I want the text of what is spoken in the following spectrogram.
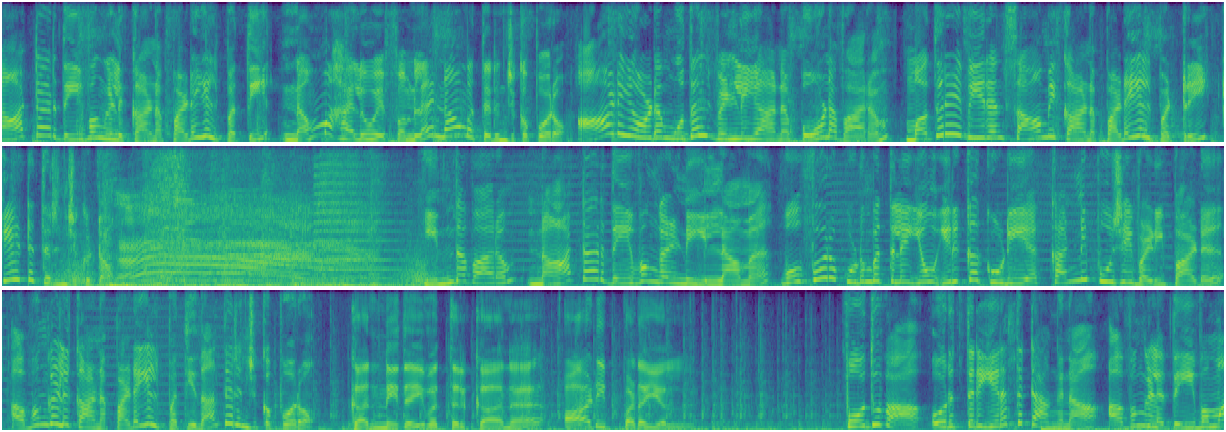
நாட்டார் தெய்வங்களுக்கான படையல் பத்தி நம்ம ஹலோ எஃப்எம்ல நாம தெரிஞ்சுக்க போறோம். ஆடியோட முதல் வெள்ளியான போன வாரம் மதுரை வீரன் சாமிக்கான படையல் பற்றி கேட்டு தெரிஞ்சுக்கிட்டோம். இந்த வாரம் நாட்டார் தெய்வங்கள்னு இல்லாம ஒவ்வொரு குடும்பத்திலையும் இருக்கக்கூடிய கன்னி பூஜை வழிபாடு அவங்களுக்கான படையல் பத்தி தான் தெரிஞ்சுக்க போறோம். கன்னி தெய்வத்திற்கான ஆடிப்படையல். பொதுவா ஒருத்தர் இறந்துட்டாங்கன்னா அவங்கள தெய்வமா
